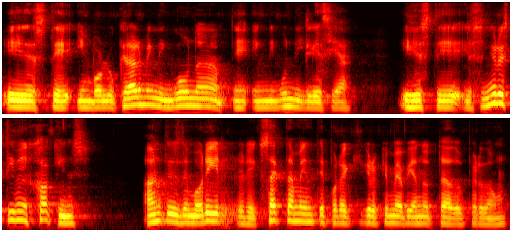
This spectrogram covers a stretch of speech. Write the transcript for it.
este, involucrarme en ninguna, en ninguna iglesia. Este, el señor Stephen Hawking antes de morir, exactamente por aquí creo que me había notado, perdón,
